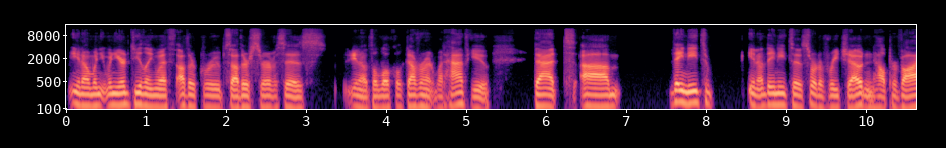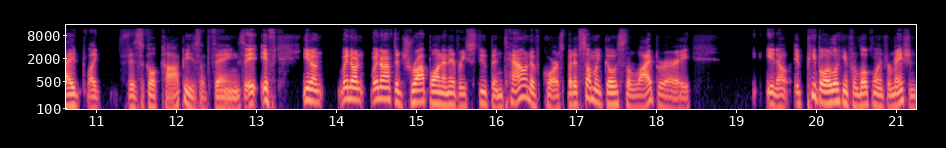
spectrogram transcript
you know, when when you're dealing with other groups, other services, you know, the local government, what have you, that um, they need to, you know, they need to sort of reach out and help provide like physical copies of things. If you know, we don't we don't have to drop one in every stoop in town, of course, but if someone goes to the library you know, if people are looking for local information,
